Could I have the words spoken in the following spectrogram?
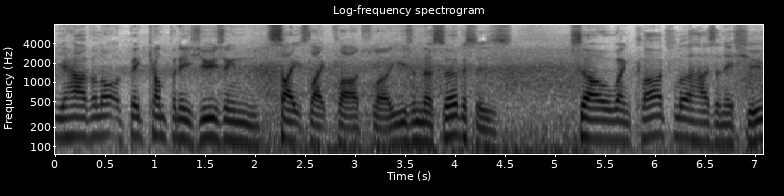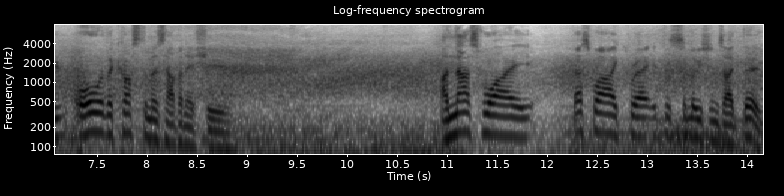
you have a lot of big companies using sites like Cloudflare, using their services. So when Cloudflare has an issue, all the customers have an issue. And that's why that's why I created the solutions I did.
